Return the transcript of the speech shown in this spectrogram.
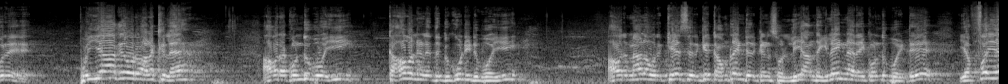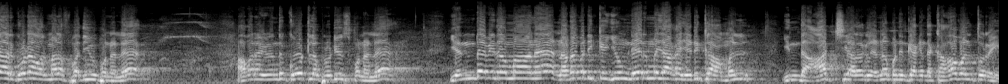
ஒரு பொய்யாக ஒரு வழக்கில் அவரை கொண்டு போய் காவல் நிலையத்துக்கு கூட்டிட்டு போய் அவர் மேலே ஒரு கேஸ் இருக்குது கம்ப்ளைண்ட் இருக்குன்னு சொல்லி அந்த இளைஞரை கொண்டு போயிட்டு எஃப்ஐஆர் கூட அவர் மேலே பதிவு பண்ணலை. அவரை வந்து கோர்ட்டில் ப்ரொடியூஸ் பண்ணலை. எந்த விதமான நடவடிக்கையும் நேர்மையாக எடுக்காமல் இந்த ஆட்சியாளர்கள் என்ன பண்ணியிருக்காங்க இந்த காவல்துறை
